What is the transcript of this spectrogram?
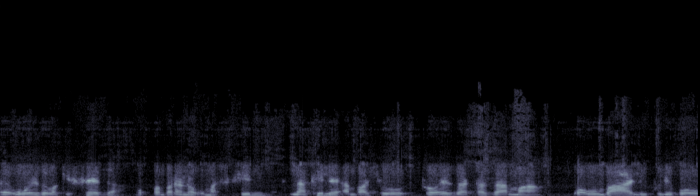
uh, uwezo wa kifedha wa kupambana na umasikini, na kile ambacho tunaweza tazama kwa umbali kuliko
